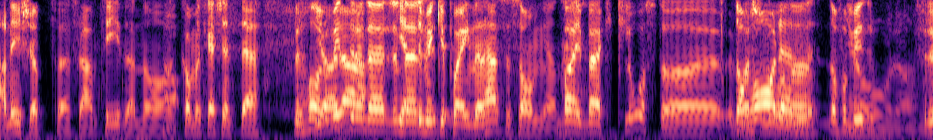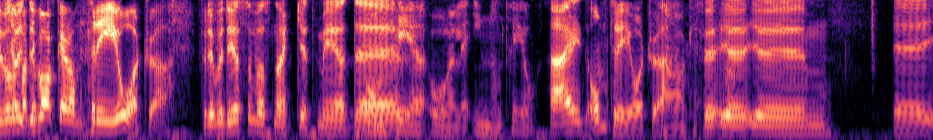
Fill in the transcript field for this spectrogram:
han är ju köpt för framtiden och Ja. kommer kanske inte Men har de göra inte den där, den jättemycket där poäng den här säsongen. buyback clause då? De har den, de får Jo, de. För det var, köpa det, tillbaka dem tre år tror jag. för det var det som var snacket med Om eh, tre år eller inom tre år? Nej, om tre år tror jag. Ja, okej. För eh, eh, eh,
